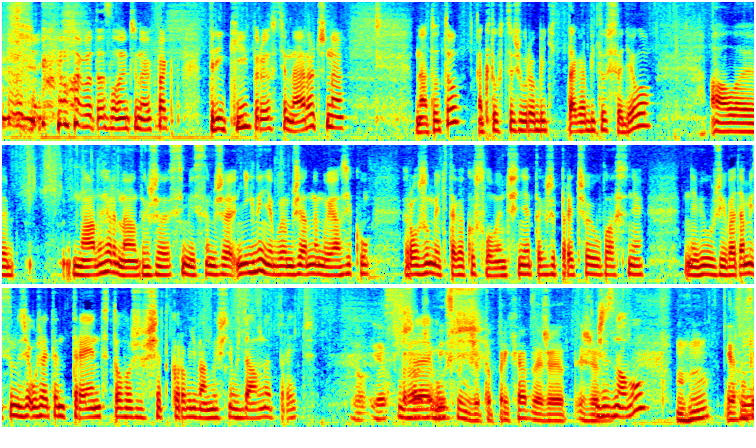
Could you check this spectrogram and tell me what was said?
Lebo tá slovenčina je fakt triky, proste náročná na toto, ak to chceš urobiť tak, aby to sedelo. Ale nádherná, takže si myslím, že nikdy nebudem žiadnemu jazyku rozumieť tak ako slovenčine, takže prečo ju vlastne nevyužívať. A myslím, že už aj ten trend toho, že všetko robiť v angličtine už dávno je preč. No, ja si že, že myslím, že to prichádza, že... Že, že znovu? Uh-huh. Ja som si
